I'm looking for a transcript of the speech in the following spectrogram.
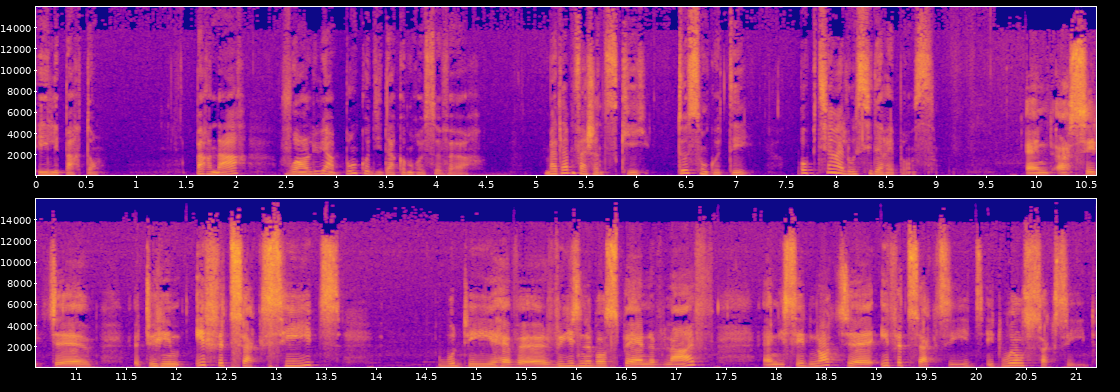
et il est partant. Barnard voit en lui un bon candidat comme receveur. Madame Wajanski, de son côté, obtient elle aussi des réponses. And I said uh, to him, if it succeeds, would he have a reasonable span of life? And he said, not uh, if it succeeds, it will succeed.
